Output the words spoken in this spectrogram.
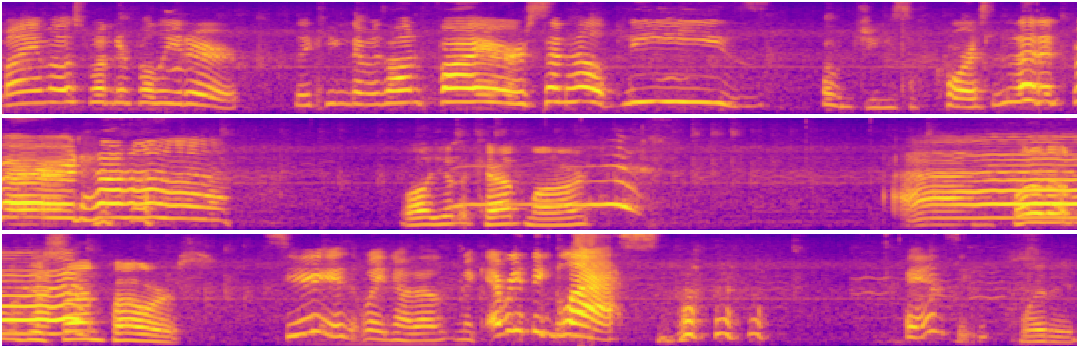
My most wonderful leader. The kingdom is on fire. Send help, please. Oh, jeez, of course. Let it burn. Ha ha. Well, you're the cat monarch. Ah. Put it up with your sand powers. Serious? Wait, no, that would make everything glass. Fancy. Witty.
